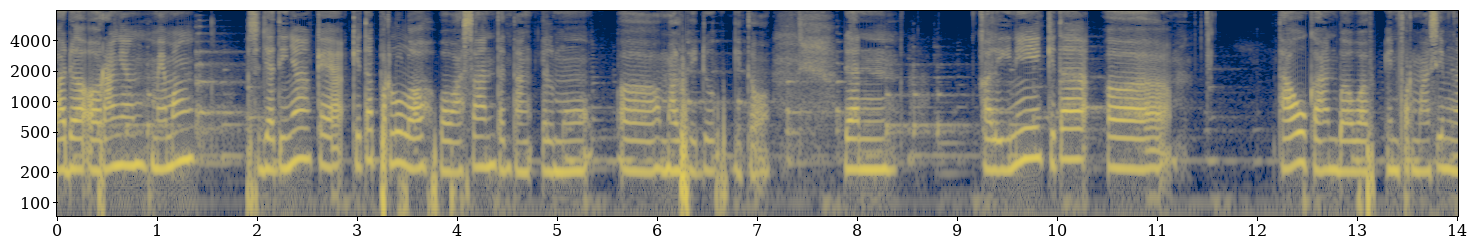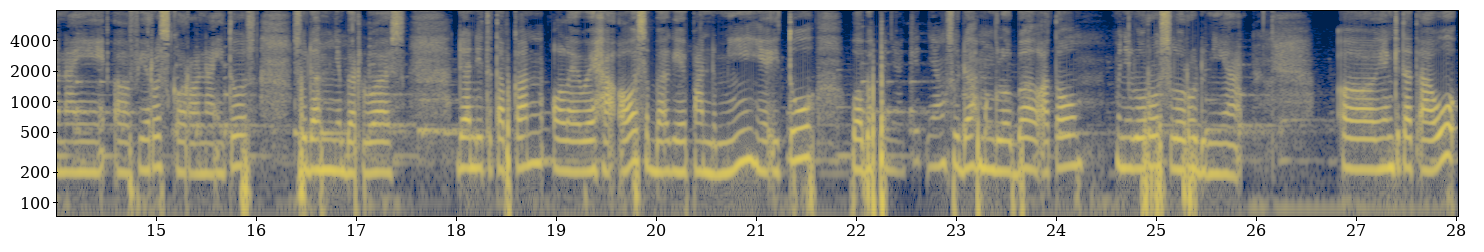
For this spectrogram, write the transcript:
pada orang yang memang sejatinya kayak kita perlu loh wawasan tentang ilmu uh, makhluk hidup gitu. Dan kali ini kita uh, tahu kan bahwa informasi mengenai uh, virus corona itu sudah menyebar luas dan ditetapkan oleh WHO sebagai pandemi yaitu wabah penyakit yang sudah mengglobal atau menyeluruh seluruh dunia. Uh, yang kita tahu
